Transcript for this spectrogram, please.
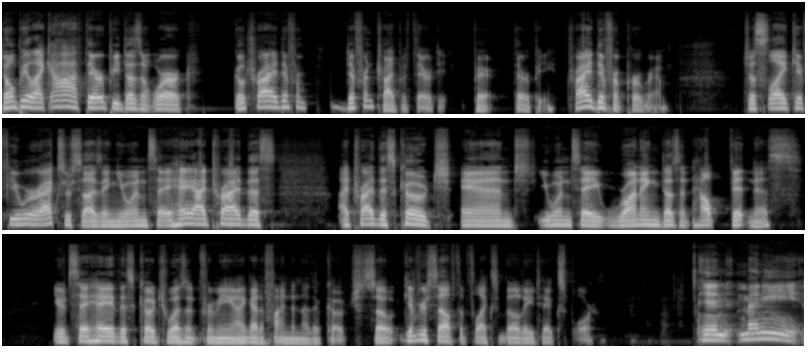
don't be like, ah, therapy doesn't work. Go try a different different type of therapy. Therapy. Try a different program. Just like if you were exercising, you wouldn't say, "Hey, I tried this I tried this coach and you wouldn't say running doesn't help fitness. You would say, hey, this coach wasn't for me. I got to find another coach. So give yourself the flexibility to explore. And many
